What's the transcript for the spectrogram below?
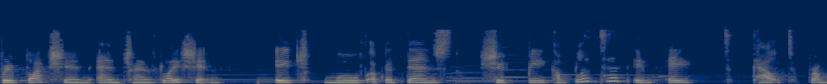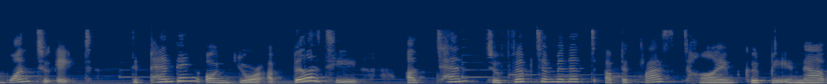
reflection, and translation. Each move of the dance should be completed in eight count from 1 to 8. Depending on your ability, a 10 to 15 minutes of the class time could be enough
